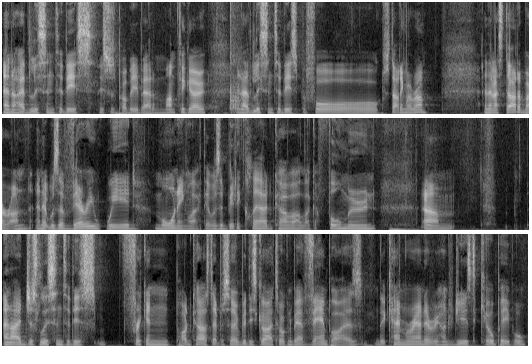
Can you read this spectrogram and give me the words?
and I had listened to this. This was probably about a month ago, and I'd listened to this before starting my run. And then I started my run, and it was a very weird morning. Like there was a bit of cloud cover, like a full moon. Um, and I just listened to this freaking podcast episode with this guy talking about vampires that came around every hundred years to kill people.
